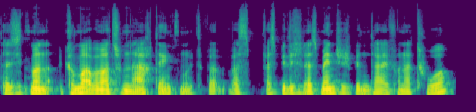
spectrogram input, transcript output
da sieht man, kommen wir aber mal zum Nachdenken, was, was bin ich als Mensch? Ich bin ein Teil von Natur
